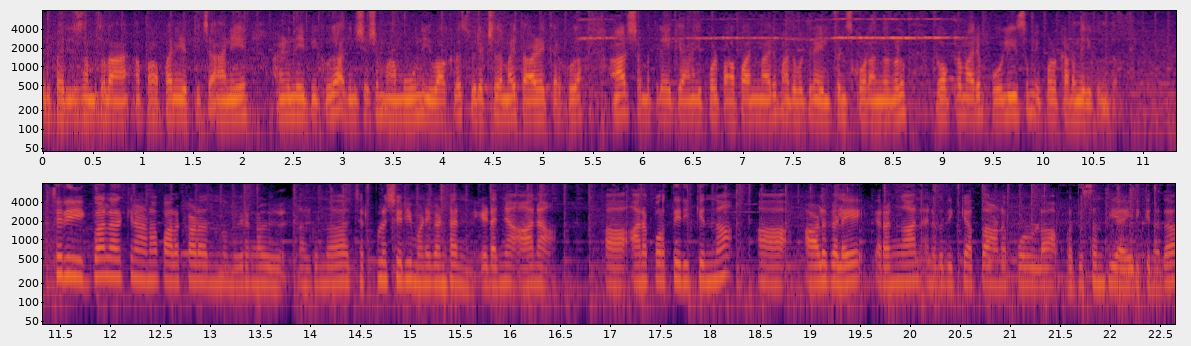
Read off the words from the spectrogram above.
ഒരു പരിചയ ആ പാപ്പാനെ എത്തിച്ച് ആനയെ അണിനയിപ്പിക്കുക. അതിനുശേഷം ആ മൂന്ന് യുവാക്കളെ സുരക്ഷിതമായി താഴേക്ക് ഇറക്കുക. ആ ശ്രമത്തിലേക്കാണ് ഇപ്പോൾ പാപ്പാന്മാരും അതുപോലെ തന്നെ എലിഫന്റ് സ്ക്വാഡ് അംഗങ്ങളും ഡോക്ടർമാരും പോലീസും ഇപ്പോൾ കടന്നിരിക്കുന്നത്. ശരി ഇക്ബാൽ അക്കിനാണ് പാലക്കാട് നിന്നും വിവരങ്ങൾ നൽകുന്നത്. ചെർപ്പുളശ്ശേരി മണികണ്ഠൻ ഇടഞ്ഞ ആന ആനപ്പുറത്തിരിക്കുന്ന ആളുകളെ ഇറങ്ങാൻ അനുവദിക്കാത്തതാണ് ഇപ്പോഴുള്ള പ്രതിസന്ധിയായിരിക്കുന്നത്.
